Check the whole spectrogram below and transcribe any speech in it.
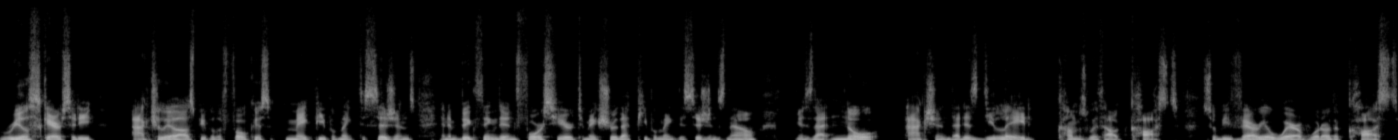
real scarcity actually allows people to focus, make people make decisions. And a big thing to enforce here to make sure that people make decisions now is that no action that is delayed comes without costs. So be very aware of what are the costs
